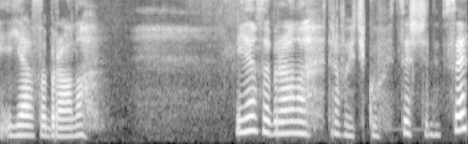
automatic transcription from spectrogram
я забрала. Я забрала травичку. Це ще не все.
